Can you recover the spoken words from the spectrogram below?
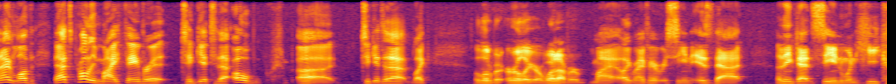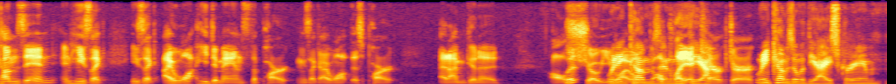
and I love that's probably my favorite to get to that. Oh, uh, to get to that like a little bit earlier, whatever. My like my favorite scene is that I think that scene when he comes in and he's like he's like I want he demands the part. He's like I want this part, and I'm gonna I'll But show you. when he I will, comes I'll in play with a the- character. when he comes in with the ice cream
